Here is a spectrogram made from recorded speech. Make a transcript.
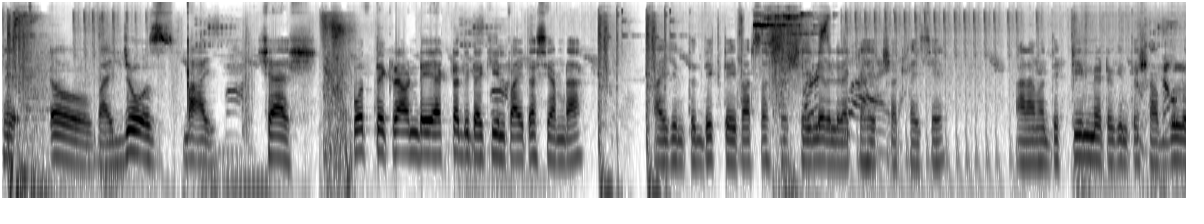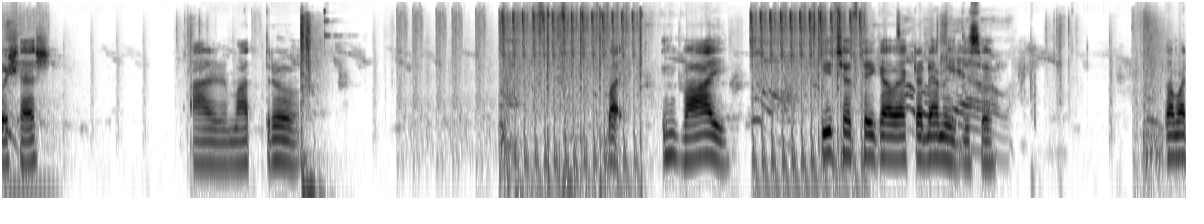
হে ও ভাই জোস। ভাই শেষ। প্রত্যেক রাউন্ডে একটা দুটা কিল পাইতাছি আমরা। ভাই কিন্তু দেখতেই পারছ সেই লেভেলের একটা হেডশট খাইছে। আর আমাদের টিমমেটও কিন্তু সবগুলো শেষ। আর মাত্র ভাই ভাই পিছের থেকেও একটা ড্যামেজ দিছে. তো আমার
